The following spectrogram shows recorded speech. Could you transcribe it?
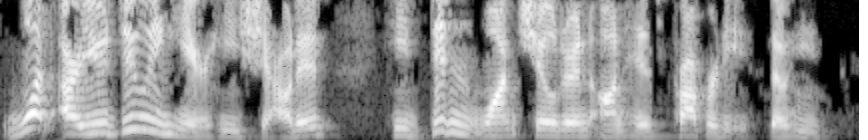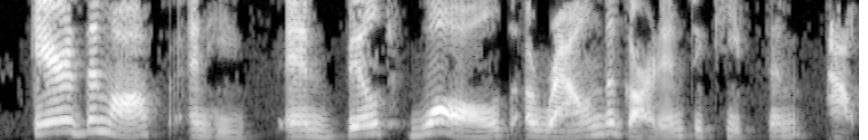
What are you doing here? He shouted. He didn't want children on his property, so he scared them off and he and built walls around the garden to keep them out.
